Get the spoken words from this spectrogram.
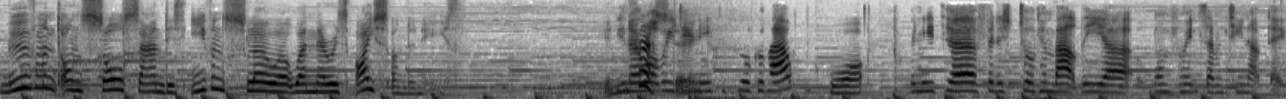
Movement on soul sand is even slower when there is ice underneath. You know what we do need to talk about? What? We need to finish talking about the uh, 1.17 update.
